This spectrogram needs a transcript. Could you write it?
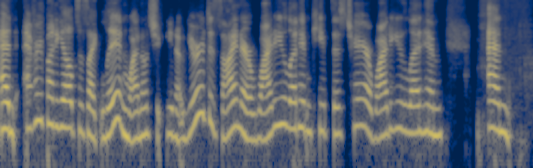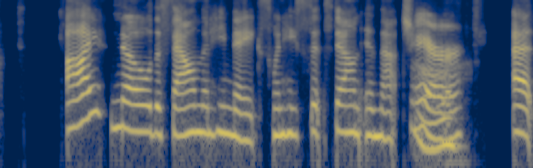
And everybody else is like, Lynn, why don't you, you know, you're a designer. Why do you let him keep this chair? Why do you let him? And I know the sound that he makes when he sits down in that oh. chair at,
